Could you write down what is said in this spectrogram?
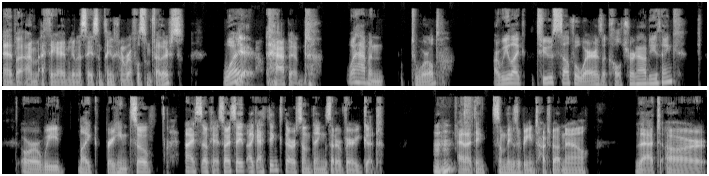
and but i'm i think i'm gonna say something that's gonna ruffle some feathers what Yeah, happened what happened to world. Are we like too self aware as a culture now? Do you think, or are we like breaking? So, I okay. So I say like I think there are some things that are very good, Mhm. and I think some things are being talked about now that are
